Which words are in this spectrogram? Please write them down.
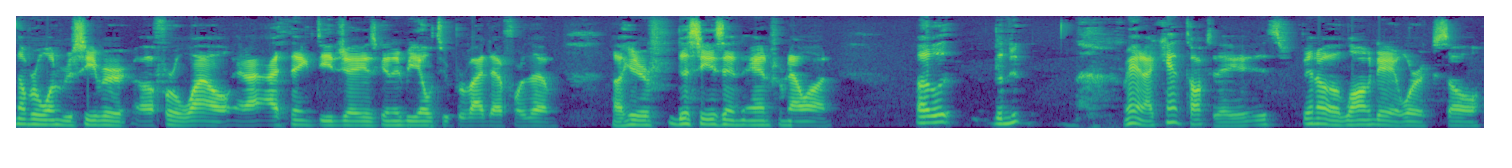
number one receiver uh, for a while, and I, I, think DJ is going to be able to provide that for them uh, here this season and from now on. Uh, the man, I can't talk today. It's been a long day at work, so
